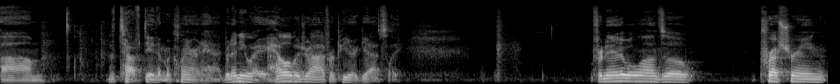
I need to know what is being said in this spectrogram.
um, the tough day that McLaren had. But anyway, hell of a drive for Pierre Gasly. Fernando Alonso pressuring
